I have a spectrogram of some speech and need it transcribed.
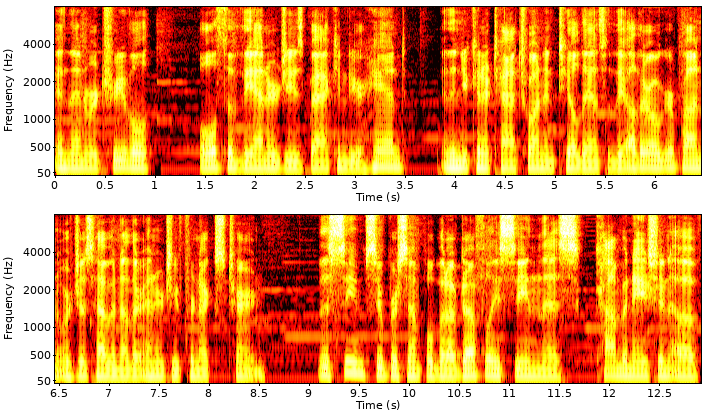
and then retrieval both of the energies back into your hand. And then you can attach one and Teal Dance with the other Ogerpon or just have another energy for next turn. This seems super simple, but I've definitely seen this combination of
